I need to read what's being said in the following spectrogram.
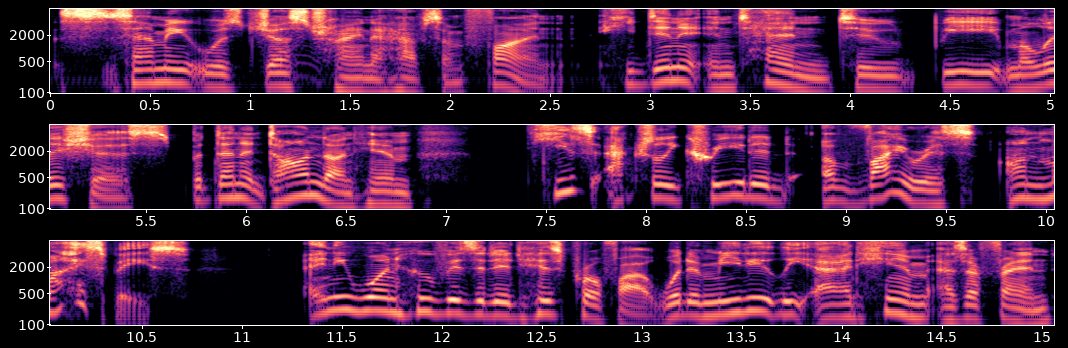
Samy was just trying to have some fun. He didn't intend to be malicious, but then it dawned on him he's actually created a virus on MySpace. Anyone who visited his profile would immediately add him as a friend,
